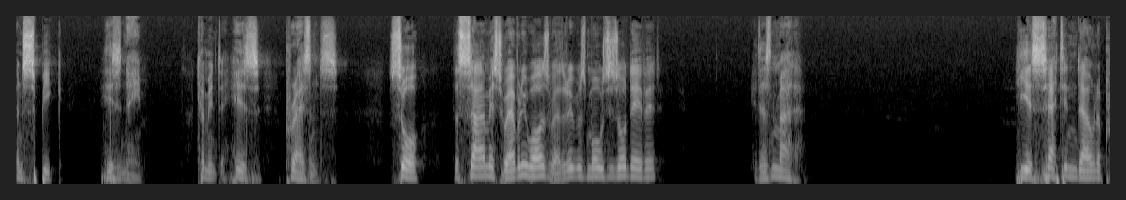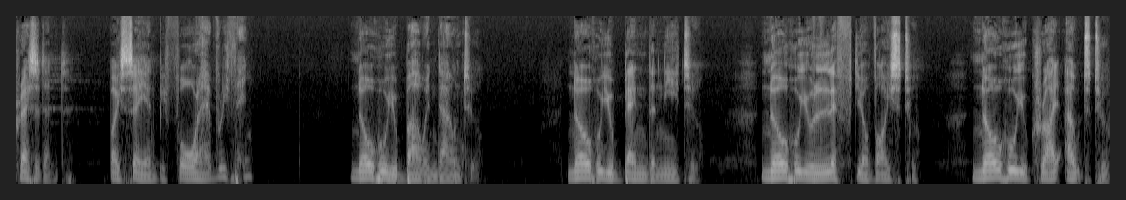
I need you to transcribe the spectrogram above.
and speak his name, come into his presence. So, the psalmist, whoever he was, whether it was Moses or David, it doesn't matter. He is setting down a precedent by saying, before everything, know who you're bowing down to, know who you bend the knee to, know who you lift your voice to, know who you cry out to.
